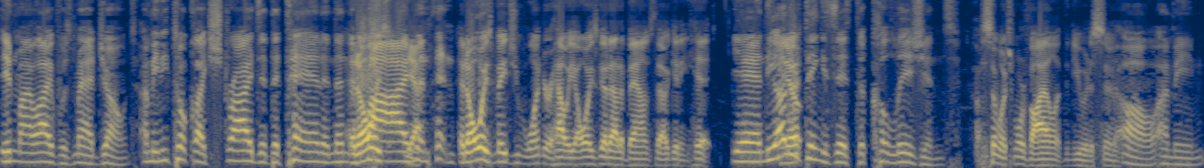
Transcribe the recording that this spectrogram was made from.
in my life was Matt Jones. I mean, he took like strides at the 10 and then the It always, 5 yeah, and then it always made you wonder how he always got out of bounds without getting hit. Yeah, and the other know- thing is this, the collisions. Are so much more violent than you would assume. Oh, I mean,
